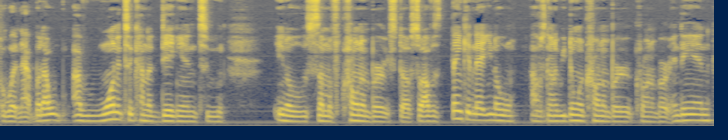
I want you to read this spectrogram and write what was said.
or whatnot. But I I wanted to kind of dig into you know some of Cronenberg stuff, so I was thinking that you know I was gonna be doing Cronenberg, Cronenberg, and then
